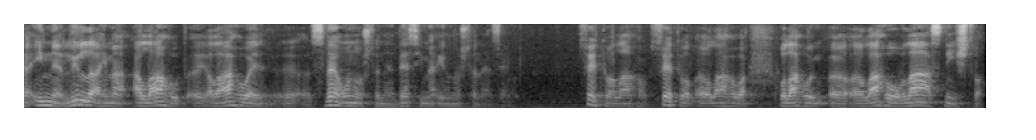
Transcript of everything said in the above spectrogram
فَإِنَ لِلَّهِ مَا Allahu, Allahu je sve ono što je na nebesima i ono što je na zemlji. Sve to Allahov, sve to Allahova, Allahovo, Allahovo vlasništvo.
